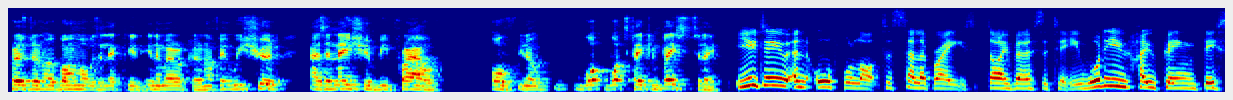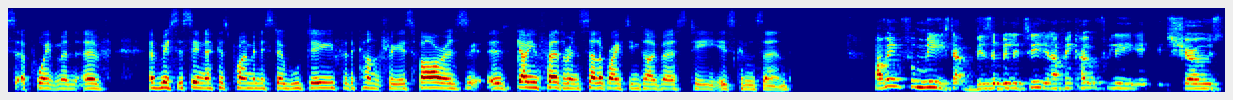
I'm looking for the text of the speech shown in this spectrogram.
President Obama was elected in America. And I think we should, as a nation, be proud of you know what what's taking place today. You do an awful lot to celebrate diversity. What are you hoping this appointment of of Mr. Sunak as Prime Minister will do for the country as far as, as going further and celebrating diversity is concerned? I think for me, it's that visibility, and I think hopefully it shows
